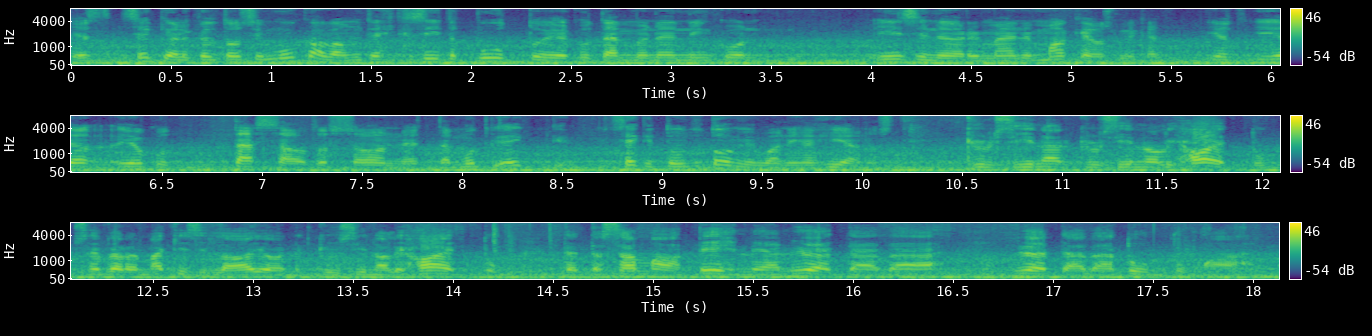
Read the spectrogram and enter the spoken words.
Ja sekin oli kyllä tosi mukava, mutta ehkä siitä puuttuu joku tämmöinen niin kuin insinöörimäinen makeus, mikä jo, jo, joku tässä autossa on. Että, mutta sekin tuntui toimivan ihan hienosti. Kyllä siinä, kyllä siinä oli haettu, sen verran mäkin sillä ajoin, että kyllä siinä oli haettu tätä samaa pehmeää myötäävää, myötäävää tuntumaa.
